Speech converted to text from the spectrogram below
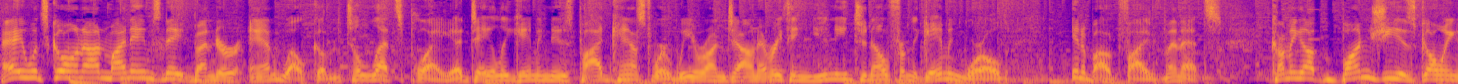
Hey, what's going on? My name's Nate Bender, and welcome to Let's Play, a daily gaming news podcast where we run down everything you need to know from the gaming world in about five minutes. Coming up, Bungie is going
